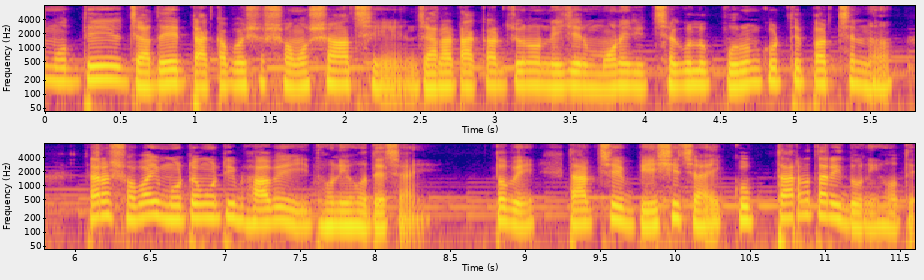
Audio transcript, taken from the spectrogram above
মধ্যে যাদের টাকা পয়সার সমস্যা আছে, যারা টাকার জন্য নিজের মনের ইচ্ছাগুলো পূরণ করতে পারছেন না, তারা সবাই মোটামুটিভাবেই ধনী হতে চায়। তবে তার চেয়ে বেশি চায় খুব তাড়াতাড়ি ধনী হতে।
